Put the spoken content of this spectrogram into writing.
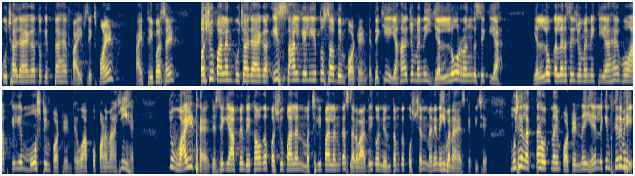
पूछा जाएगा तो कितना है? Five six point five three percent पशुपालन पूछा जाएगा, इस साल के लिए तो सब इंपॉर्टेंट है। देखिए, यहाँ जो मैंने येलो रंग से किया है येलो कलर से जो मैंने किया है, वो आपके लिए मोस्ट इंपॉर्टेंट है, वो आपको पढ़ना ही है। जो व्हाइट है, जैसे कि आपने देखा होगा, पशुपालन मछली पालन का सर्वाधिक और न्यूनतम का क्वेश्चन मैंने नहीं बनाया इसके पीछे। मुझे लगता है उतना इंपॉर्टेंट नहीं है, लेकिन फिर भी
